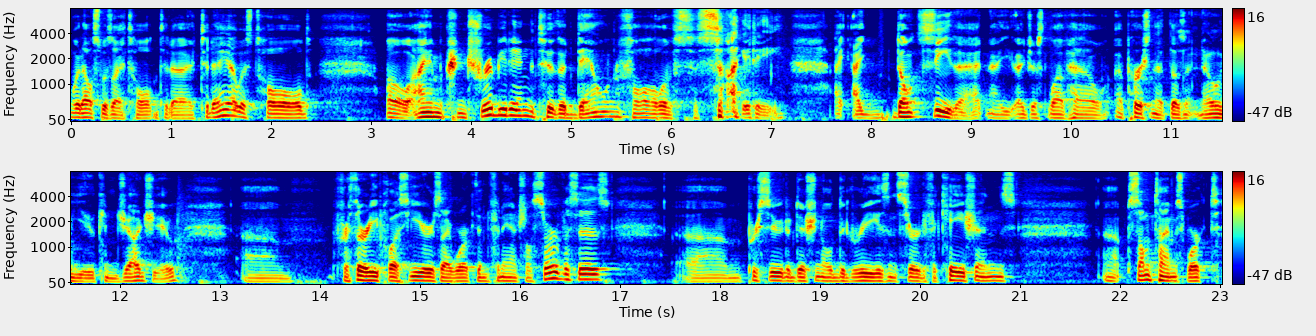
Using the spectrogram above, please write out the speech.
what else was I told today? Today I was told, "Oh, I am contributing to the downfall of society." I, I don't see that. I, I, just love how a person that doesn't know you can judge you. Um, for 30 plus years, I worked in financial services, um, pursued additional degrees and certifications, uh, sometimes worked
